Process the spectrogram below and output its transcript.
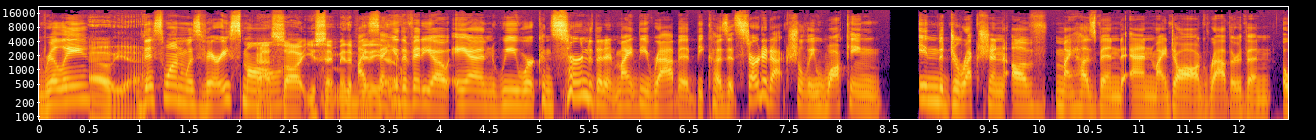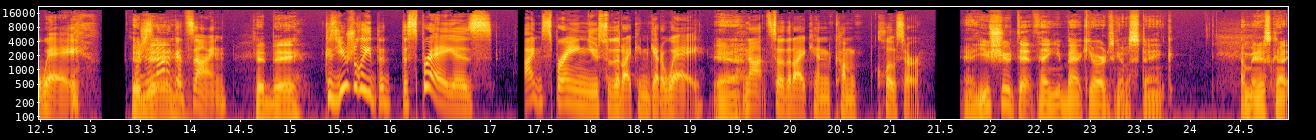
Really? Oh yeah. This one was very small. I saw it. You sent me the video. I sent you the video, and we were concerned that it might be rabid because it started actually walking in the direction of my husband and my dog rather than away, which is not a good sign. Could be. Because usually the, the spray is I'm spraying you so that I can get away, Yeah. not so that I can come closer. Yeah. You shoot that thing, your backyard's gonna stink. I mean, it's gonna.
